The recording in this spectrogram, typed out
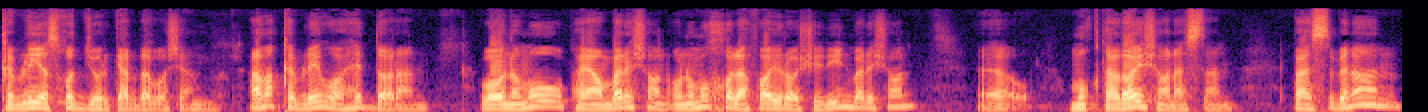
قبله از خود جور کرده باشه اما قبله واحد دارن. و اونمو پیامبرشان اونمو خلفای راشدین برشان مقتدایشان هستند پس بنان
